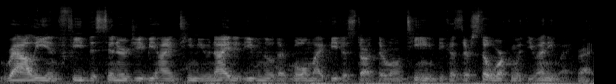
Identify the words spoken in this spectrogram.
rally and feed the synergy behind Team United, even though their goal might be to start their own team because they're still working with you anyway? Right.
